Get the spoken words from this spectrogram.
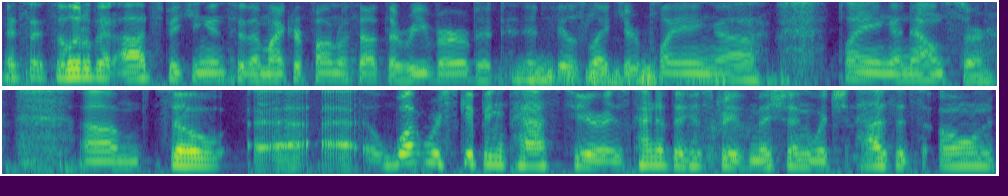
It's it's a little bit odd speaking into the microphone without the reverb. It it feels like you're playing uh, playing announcer. Um, so uh, uh, what we're skipping past here is kind of the history of Mission, which has its own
